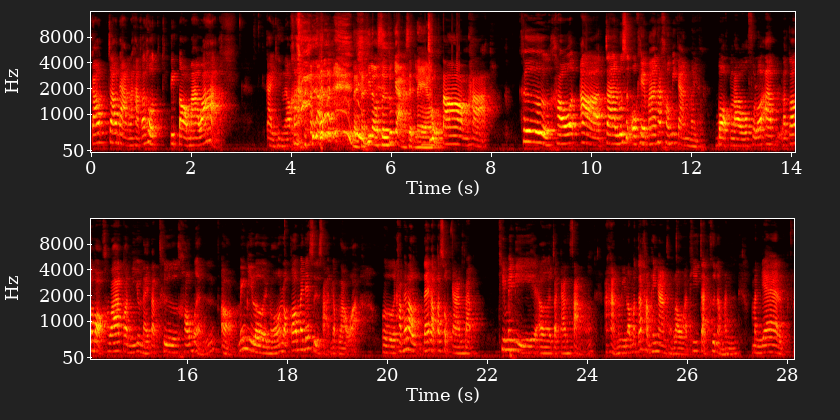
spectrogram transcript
เจ้าเจ้าดังนะคะ ก็โทรติดต่อมาว่า ไก่ถึงแล้วค่ะหลังจากที่เราซื้อทุกอย่างเสร็จแล้ว ถูกต้องค่ะ คือเขาอ่าจะรู้สึกโอเคมากถ้าเขามีการเหมือนบอกเรา follow up แล้วก็บอกเขาว่าตอนนี้อยู่ไหนแต่คือเขาเหมือนเอ่อไม่มีเลยเนาะแล้วก็ไม่ได้สื่อสารกับเราอะ่ะเออทำให้เราได้รับประสบการณ์แบบที่ไม่ดีเอ่อจากการสั่งอาหารตรงนี้แล้วมันก็ทำให้งานของเราอะที่จัดขึ้นอะมันมันแย่ไป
